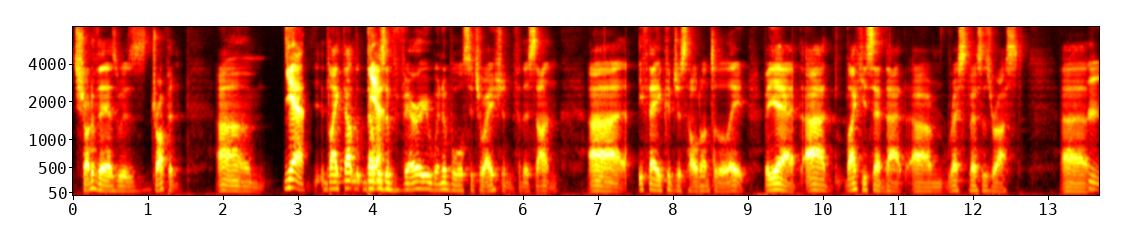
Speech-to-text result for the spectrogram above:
shot of theirs was dropping. Um, yeah, like that that Yeah. was a very winnable situation for the Sun uh, if they could just hold on to the lead. But yeah, uh, like you said, that um, rest versus rust uh, Hmm.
